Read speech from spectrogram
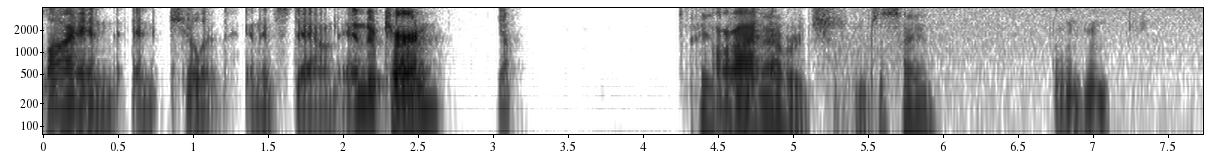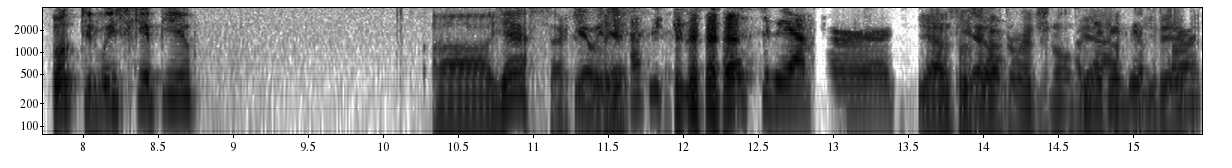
lion and kill it, and it's down. End of turn. Yep. Hey, it's All better right. than average. I'm just saying. hmm Book, did we skip you? Uh, yes, actually. Yeah, we did. I think it was supposed to be after. Yeah, I was supposed to go after Reginald. Or Yeah, you did.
